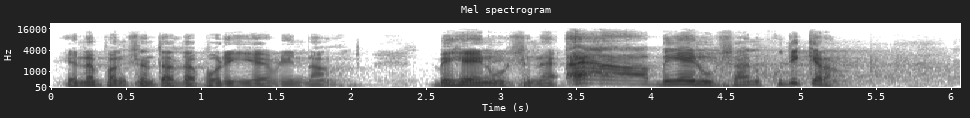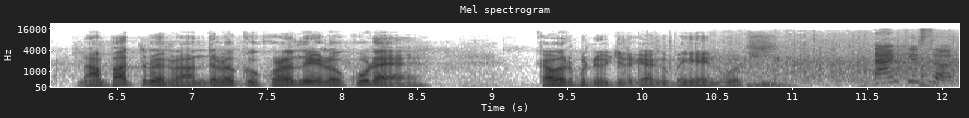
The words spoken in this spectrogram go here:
என்ன ஃபங்க்ஷன் தாத்தா போகிறீங்க அப்படின்னா பிகைன் வுட்ஸ்னு பிகைன் உட்ஸான்னு குதிக்கிறான். நான் பார்த்துருவேன் அந்தளவுக்கு குழந்தைகளை கூட கவர் பண்ணி வச்சுருக்காங்க பிகைன் உட்ஸ் தேங்க்யூ சார்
